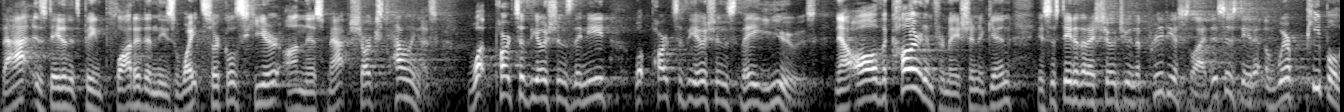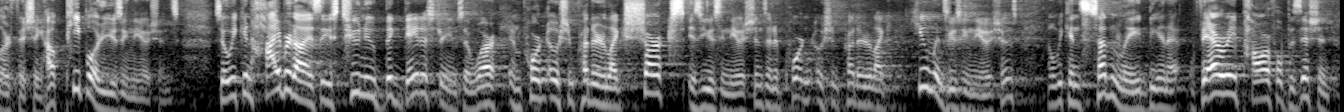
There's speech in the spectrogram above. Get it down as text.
That is data that's being plotted in these white circles here on this map. Sharks telling us what parts of the oceans they need, what parts of the oceans they use. Now, all the colored information, again, is this data that I showed you in the previous slide. This is data of where people are fishing, how people are using the oceans. So we can hybridize these two new big data streams of where an important ocean predator like sharks is using the oceans, an important ocean predator like humans using the oceans, and we can suddenly be in a very powerful position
